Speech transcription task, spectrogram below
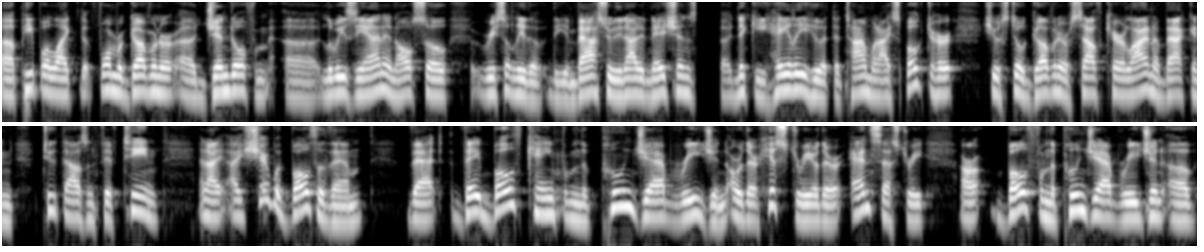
uh, people like the former governor uh, Jindal from uh, Louisiana, and also recently the, the ambassador of the United Nations, uh, Nikki Haley, who at the time when I spoke to her, she was still governor of South Carolina back in 2015. And I, I shared with both of them that they both came from the Punjab region, or their history or their ancestry are both from the Punjab region of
